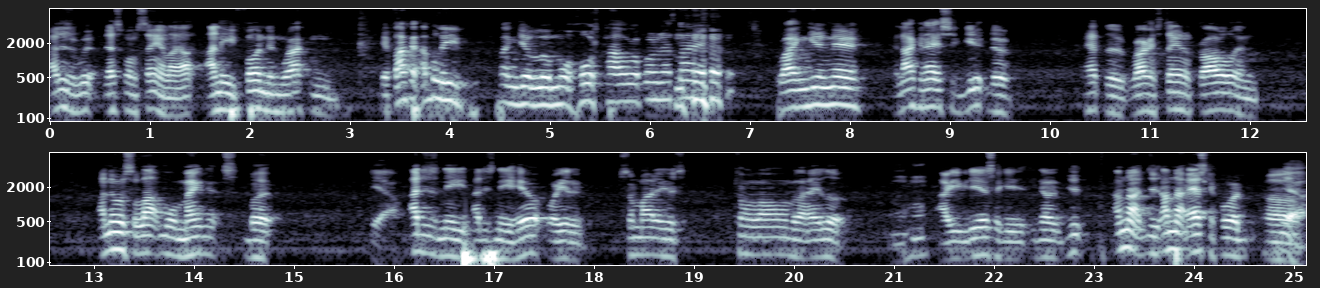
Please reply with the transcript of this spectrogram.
I just that's what I'm saying. Like, I, I need funding where I can, if I can, I believe if I can get a little more horsepower up on that thing, where I can get in there and I can actually get it to have to where I can stay in the throttle and. I know it's a lot more maintenance, but yeah. I just need I just need help or either somebody just come along and be like, hey, look, hmm I give you this, I give you, you know, just, I'm not just, I'm not asking for a, uh, yeah.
